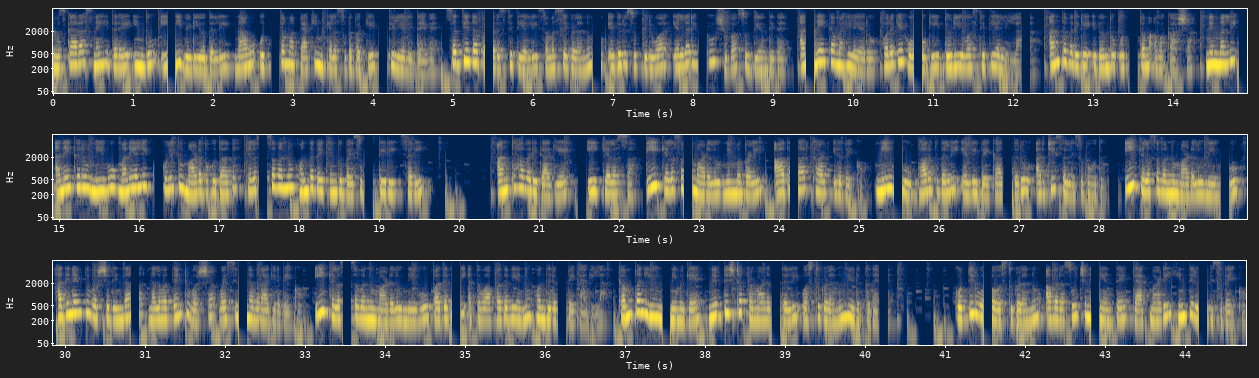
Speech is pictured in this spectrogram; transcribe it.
ನಮಸ್ಕಾರ ಸ್ನೇಹಿತರೆ, ಇಂದು ಈ ವಿಡಿಯೋದಲ್ಲಿ ನಾವು ಉತ್ತಮ ಪ್ಯಾಕಿಂಗ್ ಕೆಲಸದ ಬಗ್ಗೆ ತಿಳಿಯಲಿದ್ದೇವೆ. ಸದ್ಯದ ಪರಿಸ್ಥಿತಿಯಲ್ಲಿ ಸಮಸ್ಯೆಗಳನ್ನು ಎದುರಿಸುತ್ತಿರುವ ಎಲ್ಲರಿಗೂ ಶುಭ ಸುದ್ದಿಯೊಂದಿದೆ. ಅನೇಕ ಮಹಿಳೆಯರು ಹೊರಗೆ ಹೋಗಿ ದುಡಿಯುವ ಸ್ಥಿತಿಯಲ್ಲಿಲ್ಲ. ಅಂತವರಿಗೆ ಇದೊಂದು ಉತ್ತಮ ಅವಕಾಶ. ನಿಮ್ಮಲ್ಲಿ ಅನೇಕರು ನೀವು ಮನೆಯಲ್ಲಿ ಕುಳಿತು ಮಾಡಬಹುದಾದ ಕೆಲಸವನ್ನು ಹೊಂದಬೇಕೆಂದು ಬಯಸುತ್ತೀರಿ, ಸರಿ? ಅಂತಹವರಿಗಾಗಿಯೇ ಈ ಕೆಲಸ ಈ ಕೆಲಸ ಮಾಡಲು ನಿಮ್ಮ ಬಳಿ ಆಧಾರ್ ಕಾರ್ಡ್ ಇರಬೇಕು. ನೀವು ಭಾರತದಲ್ಲಿ ಎಲ್ಲಿ ಬೇಕಾದರೂ ಅರ್ಜಿ ಸಲ್ಲಿಸಬಹುದು. ಈ ಕೆಲಸವನ್ನು ಮಾಡಲು ನೀವು ಹದಿನೆಂಟು ವರ್ಷದಿಂದ ನಲವತ್ತೆಂಟು ವರ್ಷ ವಯಸ್ಸಿನವರಾಗಿರಬೇಕು. ಈ ಕೆಲಸವನ್ನು ಮಾಡಲು ನೀವು ಪದವಿ ಅಥವಾ ಪದವಿಯನ್ನು ಹೊಂದಿರಬೇಕಾಗಿಲ್ಲ. ಕಂಪನಿಯು ನಿಮಗೆ ನಿರ್ದಿಷ್ಟ ಪ್ರಮಾಣದಲ್ಲಿ ವಸ್ತುಗಳನ್ನು ನೀಡುತ್ತದೆ. ಕೊಟ್ಟಿರುವ ವಸ್ತುಗಳನ್ನು ಅವರ ಸೂಚನೆಯಂತೆ ಪ್ಯಾಕ್ ಮಾಡಿ ಹಿಂತಿರುಗಿಸಬೇಕು.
